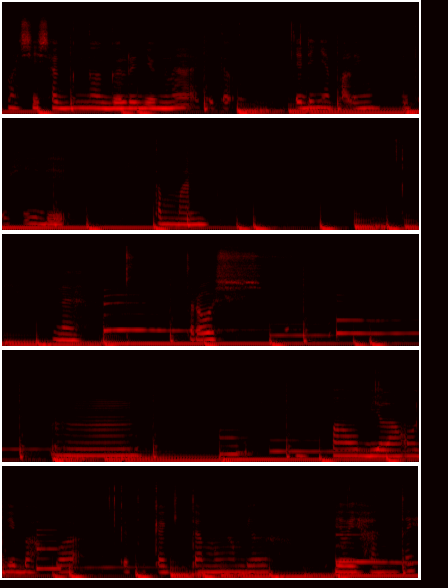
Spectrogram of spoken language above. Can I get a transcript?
masih sageng ngagelejengna gitu jadinya paling itu sih di teman. Nah terus hmm, mau bilang oke bahwa ketika kita mengambil pilihan teh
